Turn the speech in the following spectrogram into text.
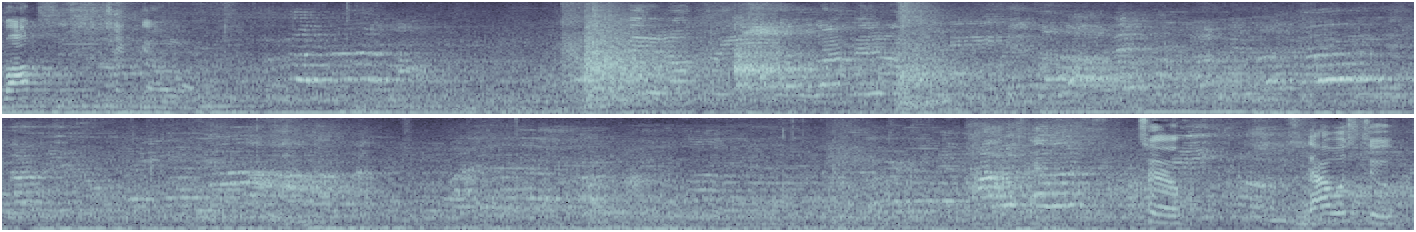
Why did you keep Two.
